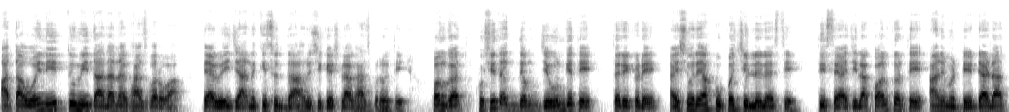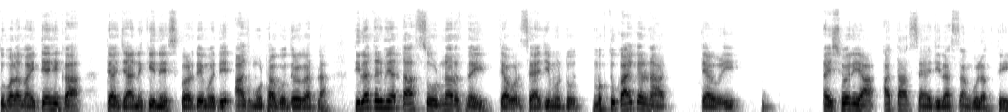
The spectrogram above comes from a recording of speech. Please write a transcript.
आता वहिनी तुम्ही दादांना घास भरवा. त्यावेळी जानकी सुद्धा ऋषिकेशला घास भरवते. पंगत खुशीत एकदम जेवून घेते. तर इकडे ऐश्वर्या खूपच चिडलेली असते. ती सयाजीला कॉल करते आणि म्हणते डॅडा तुम्हाला माहिती आहे का? त्या जानकीने स्पर्धेमध्ये आज मोठा गोंधळ घातला. तिला तर मी आता सोडणारच नाही. त्यावर सयाजी म्हणतो मग तू काय करणार? त्यावेळी ऐश्वर्या आता सयाजीला सांगू लागते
